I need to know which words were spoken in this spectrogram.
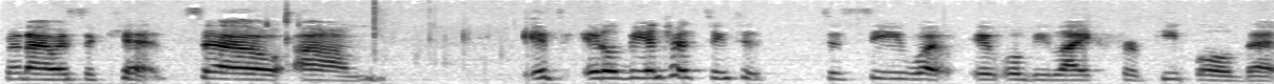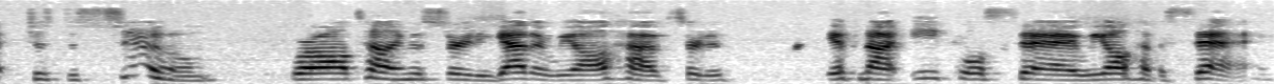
when I was a kid. So, um, it, it'll be interesting to, to see what it will be like for people that just assume we're all telling the story together. We all have sort of, if not equal say, we all have a say.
